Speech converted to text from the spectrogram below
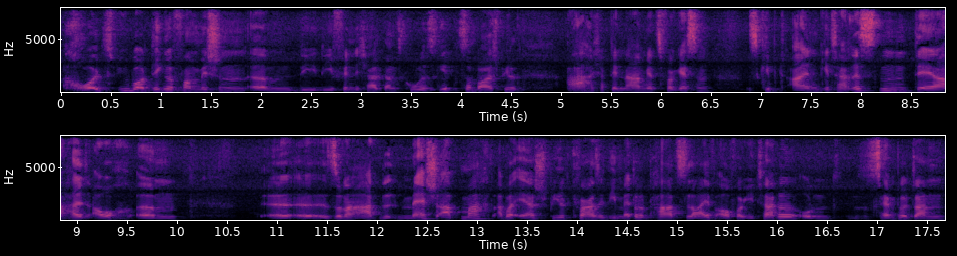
kreuzüber Dinge vermischen, ähm, die, die finde ich halt ganz cool. Es gibt zum Beispiel, ah, ich habe den Namen jetzt vergessen, es gibt einen Gitarristen, der halt auch ähm, äh, so eine Art Mash-up macht, aber er spielt quasi die Metal-Parts live auf der Gitarre und samplet dann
